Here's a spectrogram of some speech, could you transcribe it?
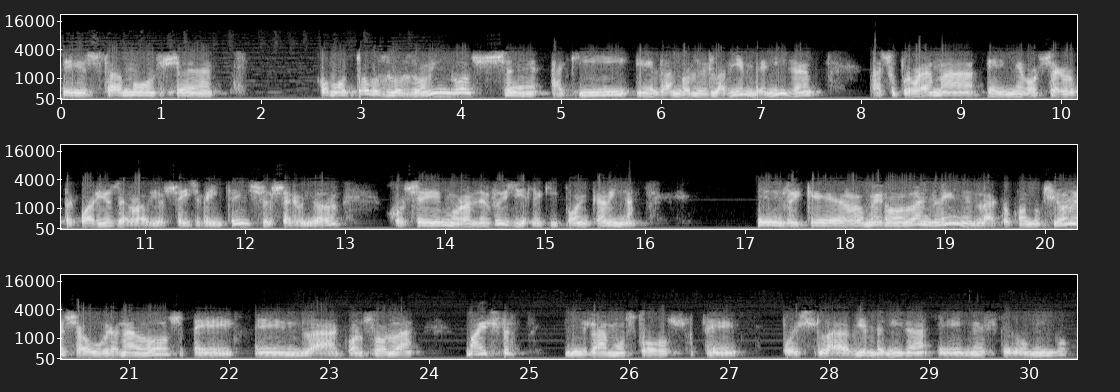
Estamos eh, como todos los domingos eh, aquí eh, dándoles la bienvenida a su programa en Negocios Agropecuarios de Radio 620, su servidor José Morales Ruiz y el equipo en cabina. Enrique Romero Langle en la coconducción, Saúl Granados en la consola maestra. Les damos todos pues la bienvenida en este domingo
